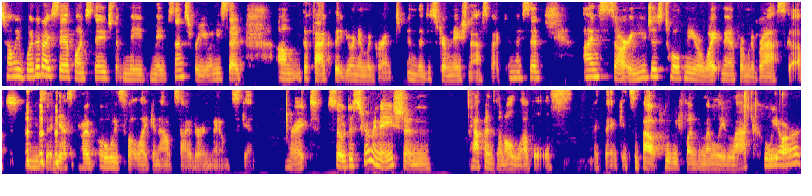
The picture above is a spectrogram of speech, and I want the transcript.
tell me what did i say up on stage that made made sense for you and he said um, the fact that you're an immigrant and the discrimination aspect. And i said i'm sorry you just told me you're a white man from nebraska. And he said yes but i've always felt like an outsider in my own skin right? So discrimination happens on all levels I think. It's about who we fundamentally lack who we are,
